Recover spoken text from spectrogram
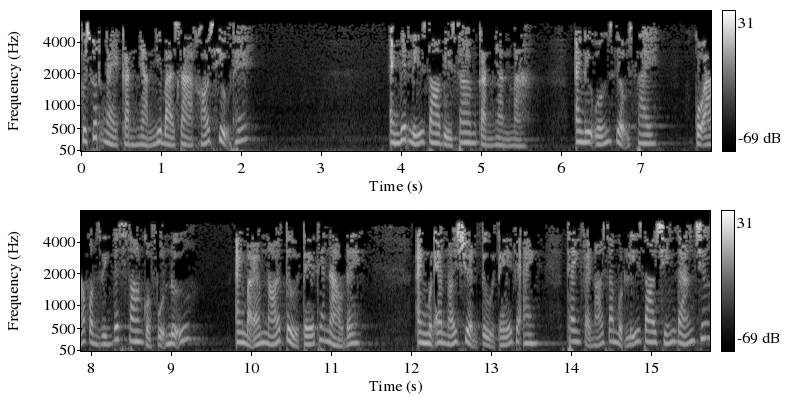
cứ suốt ngày cằn nhằn như bà già khó chịu thế. Anh biết lý do vì sao em cằn nhằn mà. Anh đi uống rượu say, cổ áo còn dính vết son của phụ nữ. Anh bảo em nói tử tế thế nào đây? Anh muốn em nói chuyện tử tế với anh, thì anh phải nói ra một lý do chính đáng chứ.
